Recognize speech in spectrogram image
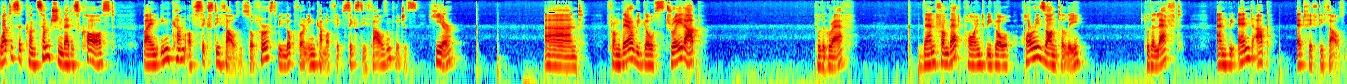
what is the consumption that is caused by an income of 60,000. So first we look for an income of 60,000, which is here. And from there we go straight up to the graph. Then from that point we go horizontally to the left and we end up at 50,000.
